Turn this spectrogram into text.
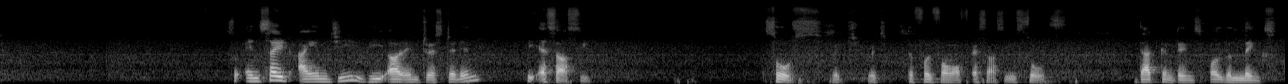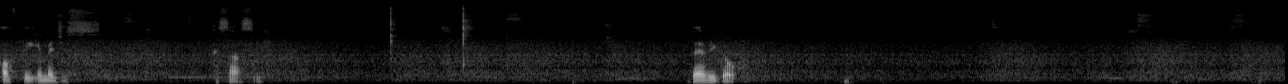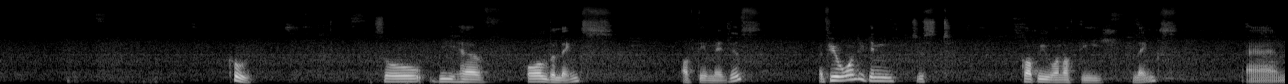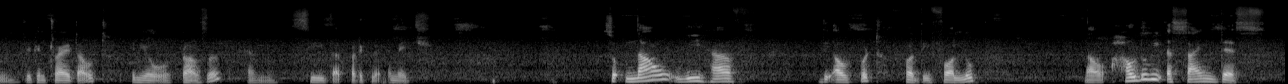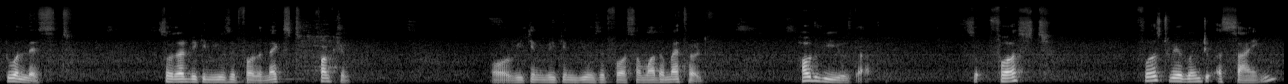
So inside img we are interested in the src source which which the full form of src source that contains all the links of the images. Src there we go. Cool. So we have all the links of the images. If you want you can just copy one of the links and you can try it out in your browser and see that particular image. So now we have the output for the for loop. Now how do we assign this to a list so that we can use it for the next function? Or we can we can use it for some other method. How do we use that? So first first we are going to assign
